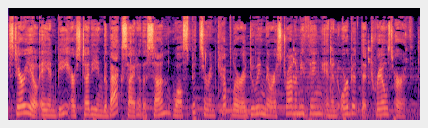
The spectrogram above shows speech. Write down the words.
Stereo A and B are studying the backside of the Sun, while Spitzer and Kepler are doing their astronomy thing in an orbit that trails Earth.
